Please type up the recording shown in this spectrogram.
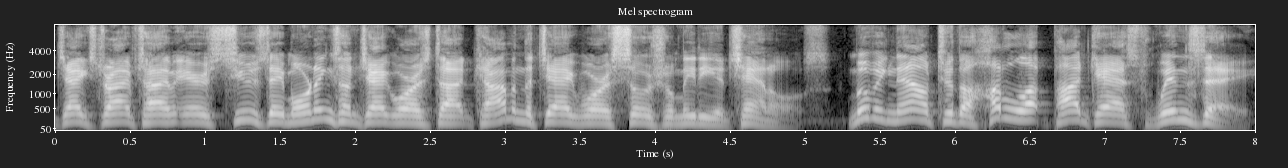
Jags Drive Time airs Tuesday mornings on Jaguars.com and the Jaguars social media channels. Moving now to the Huddle Up Podcast Wednesday.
